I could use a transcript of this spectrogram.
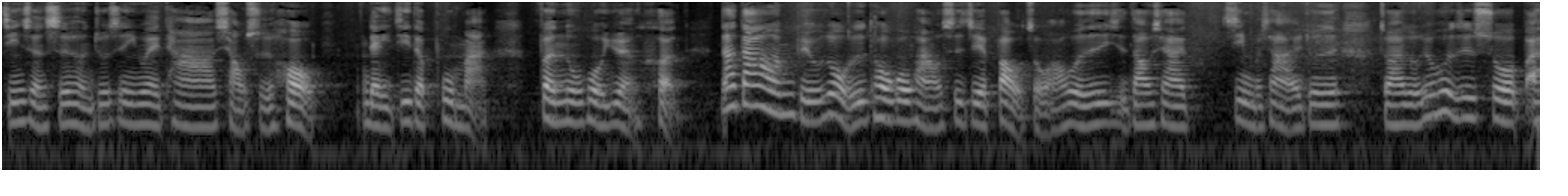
精神失衡，就是因为他小时候累积的不满、愤怒或怨恨。那当然，比如说我是透过环游世界暴走啊，或者是一直到现在静不下来，就是走来走去，或者是说跑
